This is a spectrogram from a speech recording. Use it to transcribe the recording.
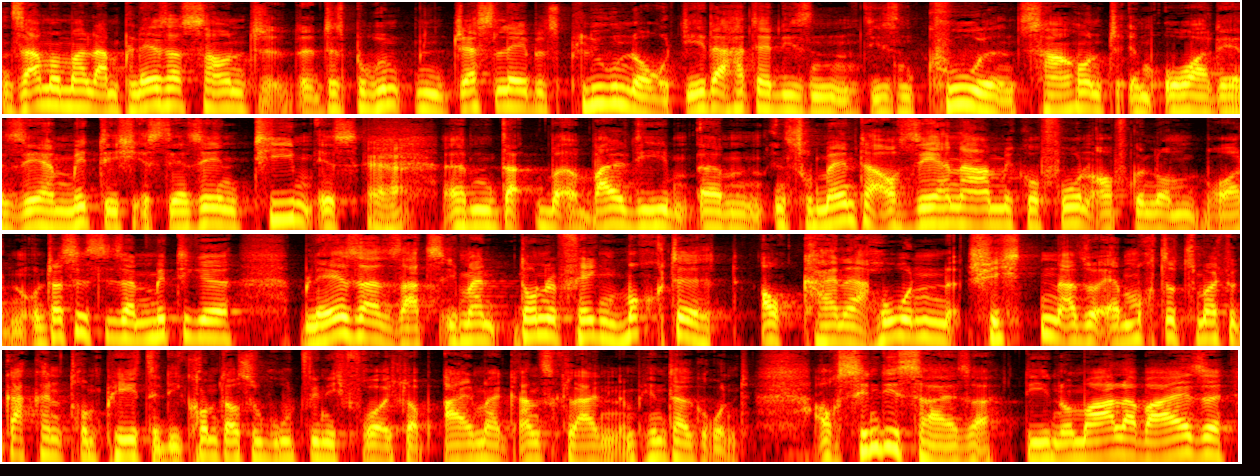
sagen wir mal, am Bläsersound des berühmten Jazz-Labels Blue Note. Jeder hat ja diesen, diesen coolen Sound im Ohr, der sehr mittig ist, der sehr intim ist, ja. ähm, da, weil die ähm, Instrumente auch sehr nah am Mikrofon aufgenommen wurden. Und das ist dieser mittige Bläsersatz. Ich meine, Donald Fagen mochte auch keine hohen Schichten, also er mochte zum Beispiel gar keine Trompete, die kommt auch so gut wie nicht vor. Ich glaube, einmal ganz klein im Hintergrund. Auch Synthesizer, die normalerweise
